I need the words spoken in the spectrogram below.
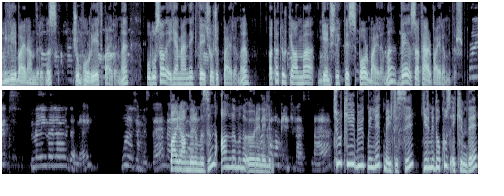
Milli bayramlarımız Cumhuriyet Bayramı, Ulusal Egemenlik ve Çocuk Bayramı, Atatürk'ü anma Gençlik ve Spor Bayramı ve Zafer Bayramı'dır. Bayramlarımızın anlamını öğrenelim. Türkiye Büyük Millet Meclisi 29 Ekim'de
